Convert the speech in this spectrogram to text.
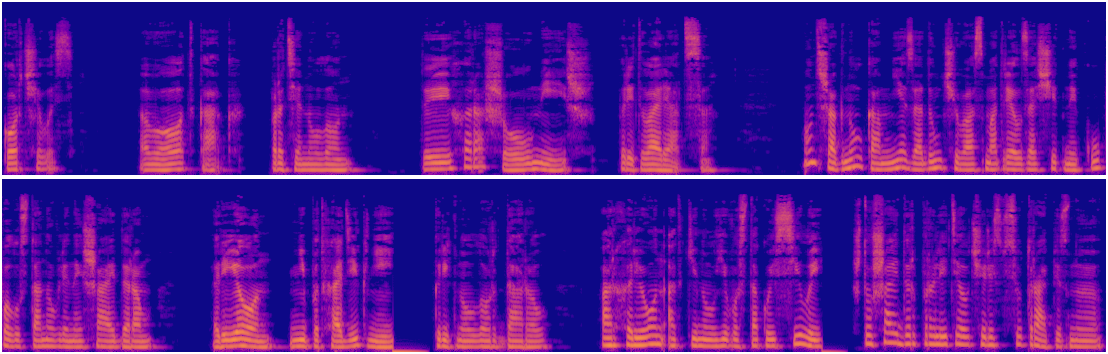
корчилась. «Вот как!» — протянул он. «Ты хорошо умеешь притворяться». Он шагнул ко мне, задумчиво осмотрел защитный купол, установленный Шайдером. «Рион, не подходи к ней!» — крикнул лорд Даррелл. Архарион откинул его с такой силой, что Шайдер пролетел через всю трапезную.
